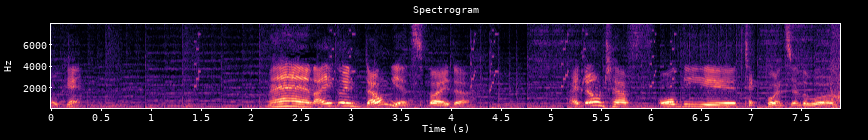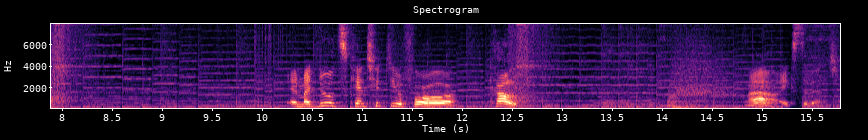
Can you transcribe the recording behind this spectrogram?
Okay. Man, are you going down yet, Spider? I don't have all the tech points in the world. And my dudes can't hit you for calf. Ah, excellent.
